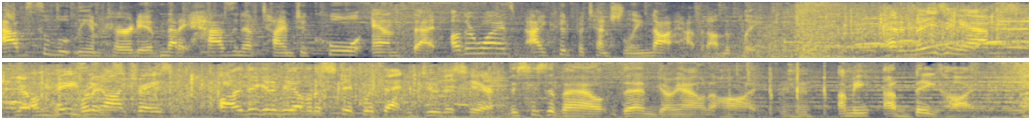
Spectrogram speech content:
absolutely imperative that it has enough time to cool and set. Otherwise, I could potentially not have it on the plate. Had amazing apps, Yep, amazing brilliant. entrees. Are they going to be able to stick with that and do this here? This is about them going out on a high. Mm-hmm. I mean, a big high.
